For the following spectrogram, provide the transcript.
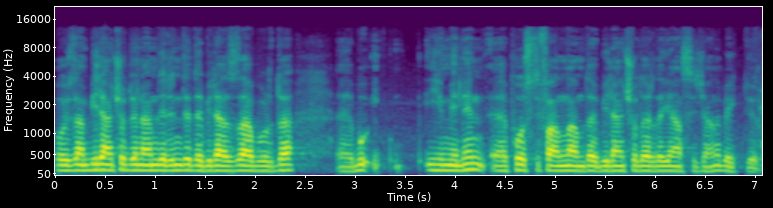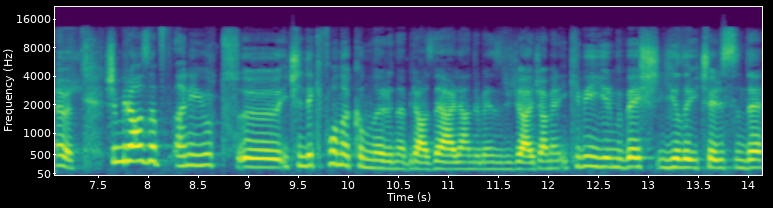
O yüzden bilanço dönemlerinde de biraz daha burada e, bu ivmenin e, pozitif anlamda bilançolara da yansıyacağını bekliyoruz. Evet. Şimdi biraz da hani yurt e, içindeki fon akımlarını biraz değerlendirmenizi rica edeceğim. Yani 2025 yılı içerisinde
